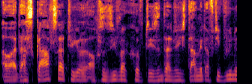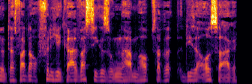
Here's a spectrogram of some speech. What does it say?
aber das gab's natürlich auch so Sieverkrypt, die sind natürlich damit auf die Bühne und das war dann auch völlig egal, was die gesungen haben, Hauptsache diese Aussage.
